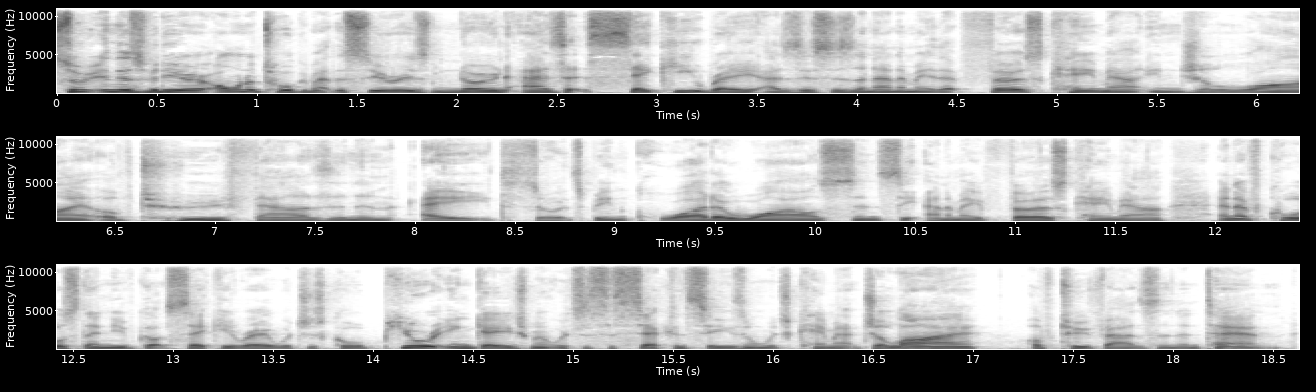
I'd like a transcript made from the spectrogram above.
So in this video, I want to talk about the series known as Sekirei, as this is an anime that first came out in July of 2008. So it's been quite a while since the anime first came out. And of course, then you've got Sekirei, which is called Pure Engagement, which is the second season, which came out July of 2010.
